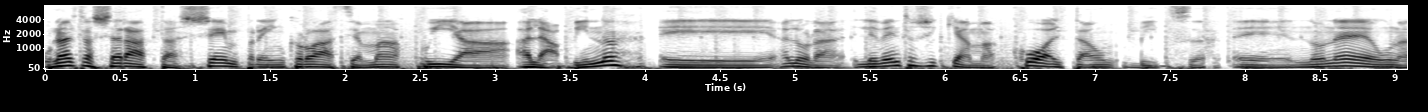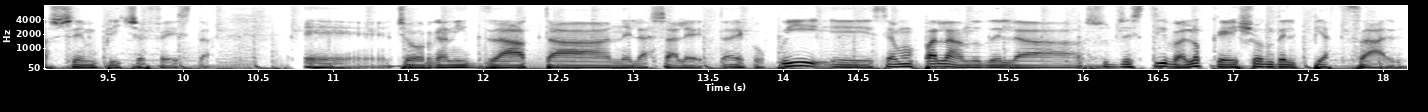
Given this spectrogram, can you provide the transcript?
Un'altra serata sempre in Croazia, ma qui a, a Labin. E allora l'evento si chiama Coal Town Beats. E non è una semplice festa. Eh, cioè organizzata nella saletta. Ecco, qui eh, stiamo parlando della suggestiva location del Piazzale,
